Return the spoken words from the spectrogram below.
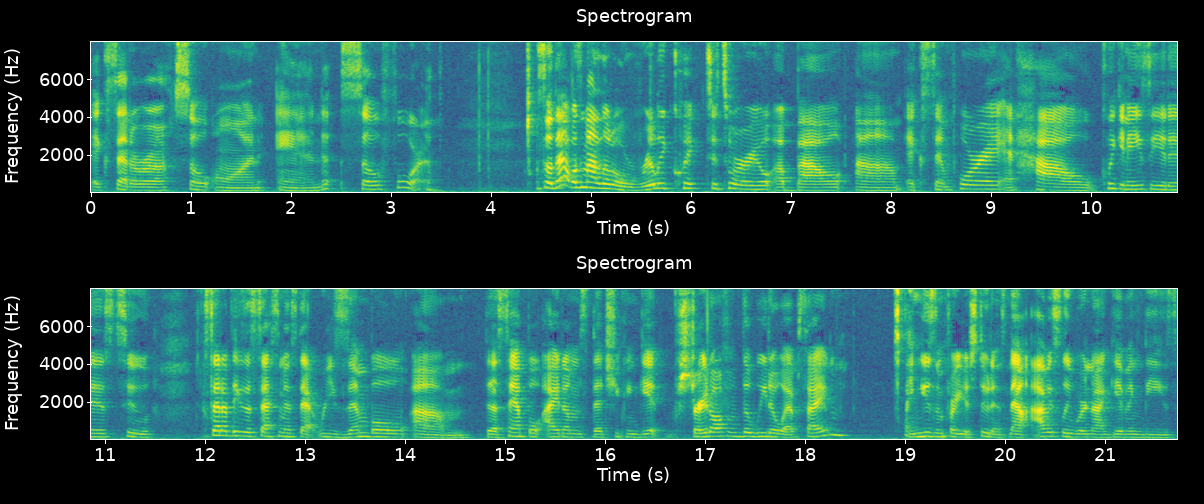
etc so on and so forth. So that was my little really quick tutorial about um, extempore and how quick and easy it is to set up these assessments that resemble um, the sample items that you can get straight off of the WIDA website and use them for your students. Now, obviously, we're not giving these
